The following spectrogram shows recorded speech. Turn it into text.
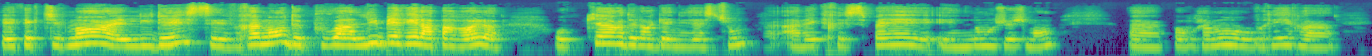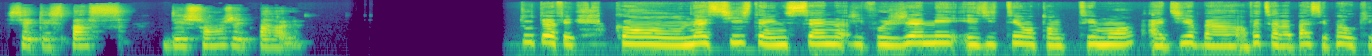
Effectivement, l'idée, c'est vraiment de pouvoir libérer la parole au cœur de l'organisation avec respect et non-jugement euh, pour vraiment ouvrir euh, cet espace d'échange et de parole. Tout à fait. Quand on assiste à une scène, il faut jamais hésiter en tant que témoin à dire ben en fait ça va pas, c'est pas ok.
